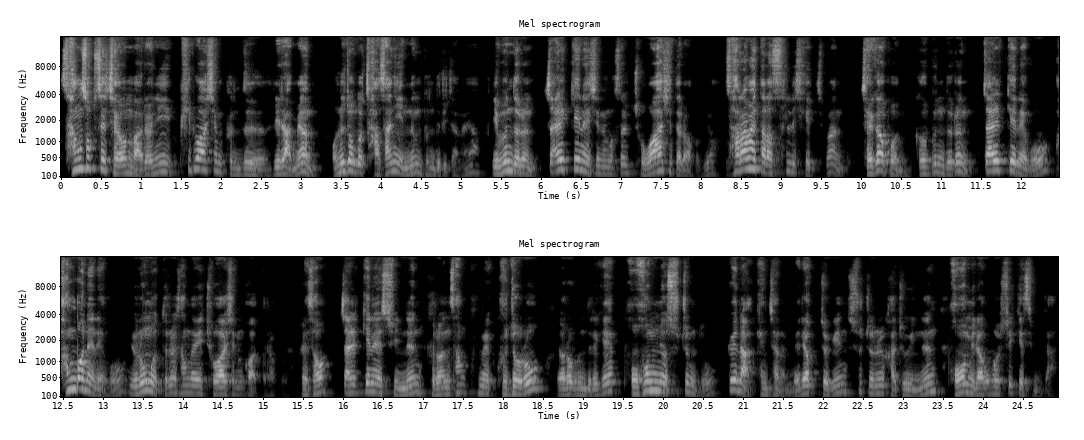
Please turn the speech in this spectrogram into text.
상속세 재원 마련이 필요하신 분들이라면 어느 정도 자산이 있는 분들이잖아요. 이분들은 짧게 내시는 것을 좋아하시더라고요. 사람에 따라서 틀리시겠지만 제가 본 그분들은 짧게 내고 한 번에 내고 이런 것들을 상당히 좋아하시는 것 같더라고요. 그래서 짧게 낼 수 있는 그런 상품의 구조로 여러분들에게 보험료 수준도 꽤나 괜찮은 매력적인 수준을 가지고 있는 보험이라고 볼 수 있겠습니다.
